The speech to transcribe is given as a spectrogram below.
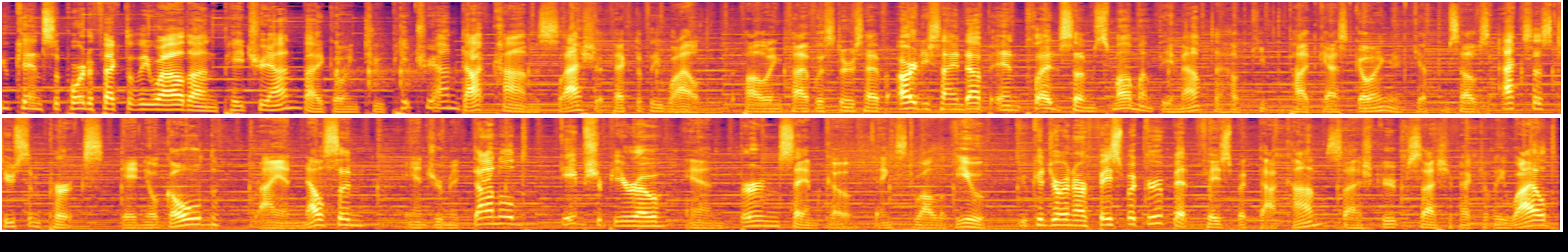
You can support Effectively Wild on Patreon by going to patreon.com slash effectivelywild. The following five listeners have already signed up and pledged some small monthly amount to help keep the podcast going and get themselves access to some perks. Daniel Gold, Ryan Nelson, Andrew McDonald, Gabe Shapiro, and Bern Samko. Thanks to all of you. You can join our Facebook group at facebook.com slash group slash effectively wild.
